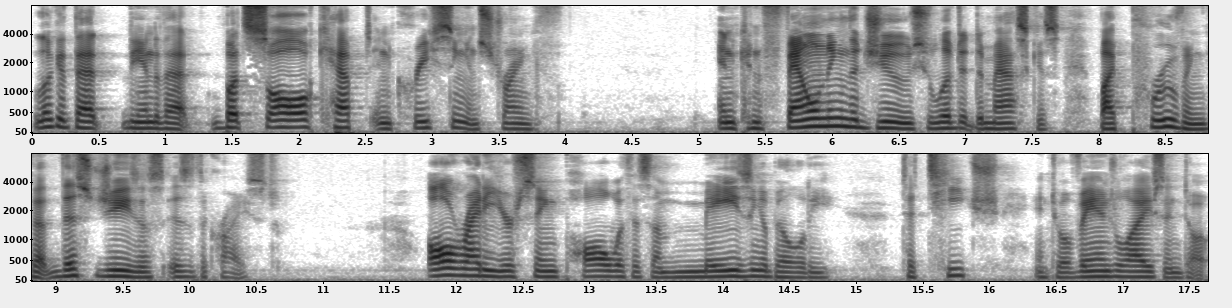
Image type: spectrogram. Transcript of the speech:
Look at that, the end of that. But Saul kept increasing in strength and confounding the Jews who lived at Damascus by proving that this Jesus is the Christ. Already you're seeing Paul with this amazing ability to teach and to evangelize and to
